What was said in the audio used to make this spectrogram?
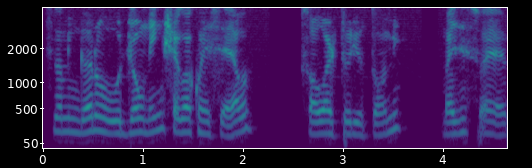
Se não me engano, o John nem chegou a conhecer ela. Só o Arthur e o Tommy. Mas isso é,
